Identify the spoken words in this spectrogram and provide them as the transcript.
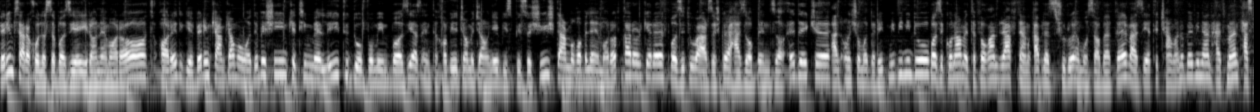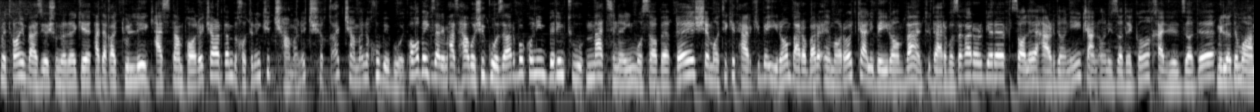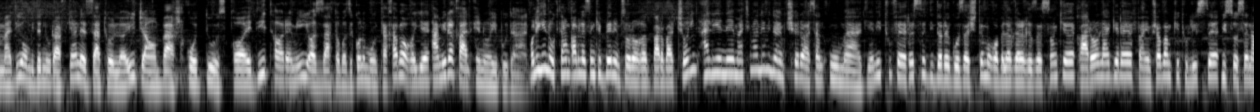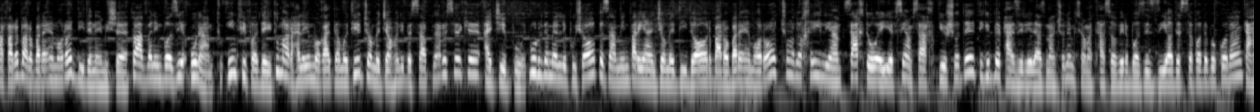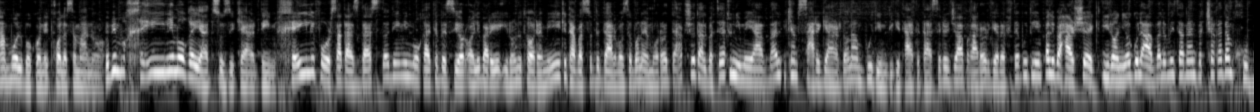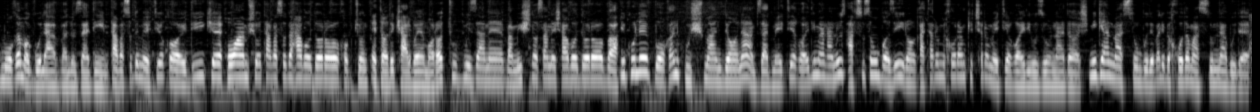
بریم سر خلاصه بازی ایران امارات. آره دیگه بریم کم کم آماده بشیم که تیم ملی تو دومین بازی از انتخابی جام جهانی 2026 در مقابل امارات قرار گرفت. بازی تو ورزشگاه هزاع بن زاید که الان شما دارید می‌بینید و بازیکن‌ها هم اتفاقا رفتن قبل از شروع مسابقه. وضعیت چمن رو ببینن. حتما تصم تایم بعضیاشون که حداقل تو لیگ هستن پاره کردن به خاطر اینکه چمنه چقدر چمن خوبی بود. آقا بگذریم از حواشی گذر بکنیم. بریم تو متن این مسابقه. شماتیک ترکیب ایران برابر امارات که بیرانوند تو دروازه قرار گرفت صالح حردانی کنعانی زادگان خلیل زاده میلاد محمدی امید نورافکن عزت اللهی جهانبخش قدوس قائدی تارمی 11 تا بازیکن منتخب آقای امیر قلعه‌نویی بودن. حالا یه نکته هم قبل از اینکه بریم سراغ برا بچه این علی نعمتی من نمی‌دونم چرا اصلا اومد. یعنی تو فهرست دیدار گذشته مقابل قرقیزستان که قرار نگرفت و امشب هم که تو لیست 23 نفره برابر امارات دیده نمیشه. تو اولین بازی اونم تو این فیفا دی تو مرحله مقدماتی جام جهانی به ثبت نرسه که عجیب بود. ورود ملی پوشا به زمین برای انجام دیدار برابر امارات چون حالا خیلی هم سخت و AFC هم سخت گیر شده دیگه بپذیرید از من چون نمی‌تونم از تصاویر بازی زیاد استفاده بکنم. تحمل بکنید خلاص منو. ببین ما خیلی موقعیت سوزی کردیم. خیلی فرصت از دست دادیم. این موقعیت بسیار عالی برای ایران و تارمی که توسط دروازه‌بان امارات دفع شد. البته تو نیمه اول یکم سرگردانم بودیم دیگه تحت تاثیر جو قرار گرفته بودیم ولی به هر شکل ایرانیا گل اولو می‌زدن و چقدر خوب موقع ما گل اولو زدیم. توسط مهدی قائدی که هو هم شد توسط هوادارا خب چون اتحاد کلبا امارات توپ می‌زنه و میشناسنش هوادارا و یه گل واقعا هوشمندانه هم زد. مهدی قائدی من هنوز افسوس اون بازی ایران قطر رو می‌خورم که چرا مهدی قائدی حضور نداشت. میگن مصدوم بوده ولی به خدا مصدوم نبوده.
